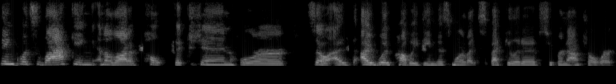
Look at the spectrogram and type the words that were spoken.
think what's lacking in a lot of pulp fiction horror so I, I would probably deem this more like speculative supernatural work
